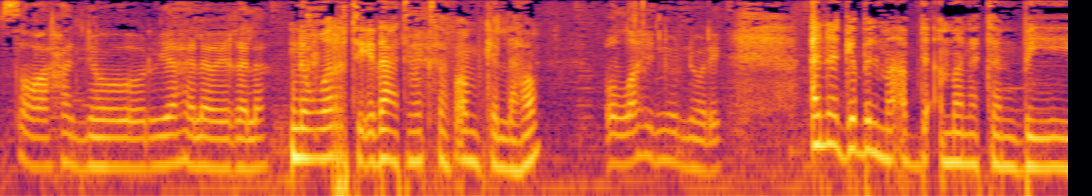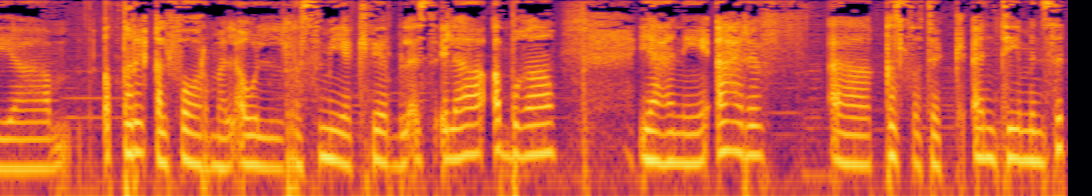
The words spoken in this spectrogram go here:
صباح النور ويا هلا ويا غلا. نورتي إذاعة Mix FM كلها. والله النور نورك أنا قبل ما أبدأ أمانة بالطريقة ال formal أو الرسمية كثير بالأسئلة أبغى يعني أعرف قصتك. أنت من ست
